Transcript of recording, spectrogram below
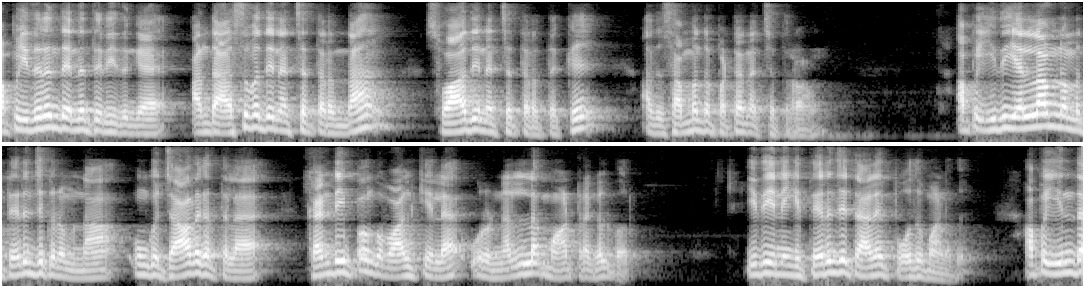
அப்போ இதுலேருந்து என்ன தெரியுதுங்க? அந்த அசுவதி நட்சத்திரம் தான் சுவாதி நட்சத்திரத்துக்கு அது சம்மந்தப்பட்ட நட்சத்திரம். அப்போ இது எல்லாம் நம்ம தெரிஞ்சுக்கணும்னா உங்கள் ஜாதகத்தில் கண்டிப்பாக உங்கள் வாழ்க்கையில் ஒரு நல்ல மாற்றங்கள் வரும். இதை நீங்கள் தெரிஞ்சிட்டாலே போதுமானது. அப்போ இந்த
